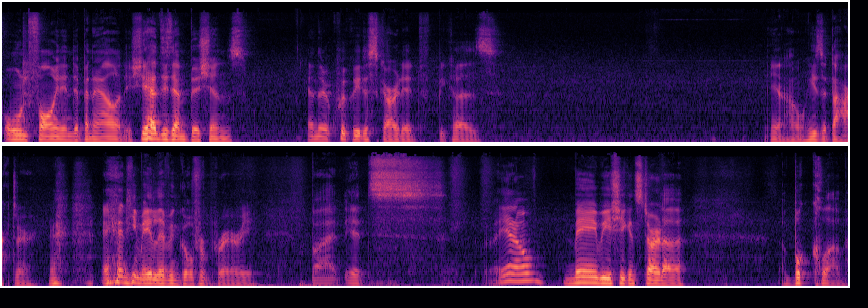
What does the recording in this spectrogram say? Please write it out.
own falling into banality. She had these ambitions, and they're quickly discarded because you know he's a doctor, and he may live in Gopher Prairie, but it's you know maybe she can start a a book club.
